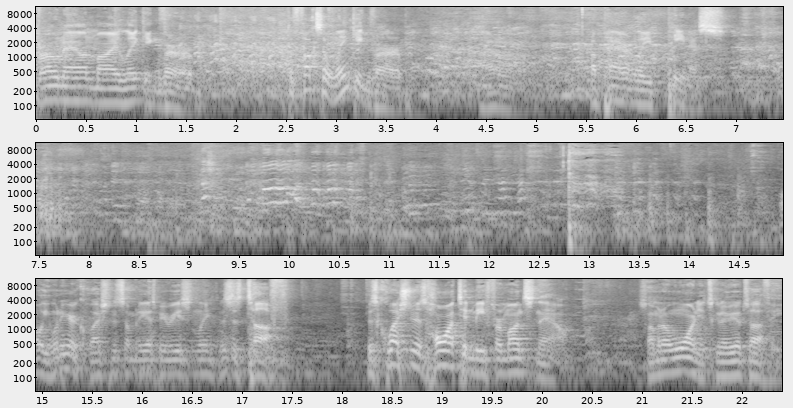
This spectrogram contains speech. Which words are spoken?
pronoun my linking verb. What the fuck's a linking verb? Apparently, penis. oh, you want to hear a question somebody asked me recently? This is tough. This question has haunted me for months now. So I'm going to warn you, it's going to be a toughie.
